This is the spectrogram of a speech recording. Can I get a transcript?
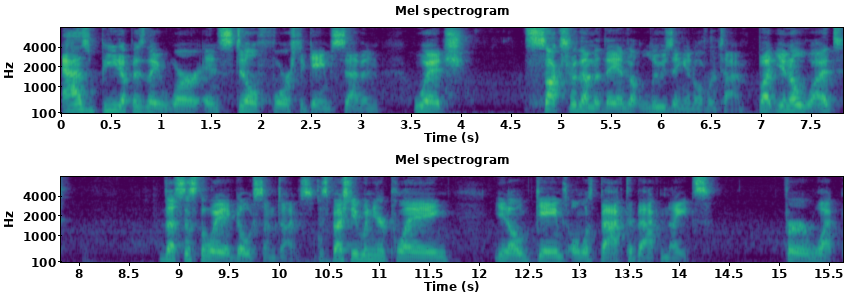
as beat up as they were and still forced a game seven, which sucks for them that they end up losing in overtime. But you know what? That's just the way it goes sometimes, especially when you're playing, you know, games almost back to back nights for what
